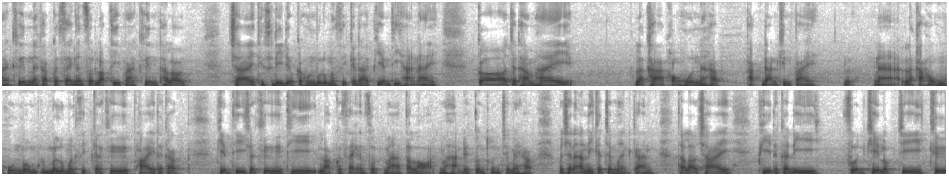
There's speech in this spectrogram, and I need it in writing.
มากขึ้นนะครับกระแสเงินสดหลับที่มากขึ้น ถ้าเราใช้ทฤษฎีเดียวกับหุ้นบรูมสิก็ได้ PMT หาร I ก็จะทำให้ ราคาของหุ้นนะครับผลักดันขึ้นไปนะราคาของหุ้นหุ้นบรรลุมสิทธิ์ก็คือ price เท่ากับ PMT ก็คือที่รับกระแสเงินสดมาตลอดมาหารด้วยต้นทุนใช่ไหมครับ เพราะฉะนั้นอันนี้ก็จะเหมือนกัน ถ้าเราใช้ P เท่ากับ D ส่วน K ลบ G คือ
